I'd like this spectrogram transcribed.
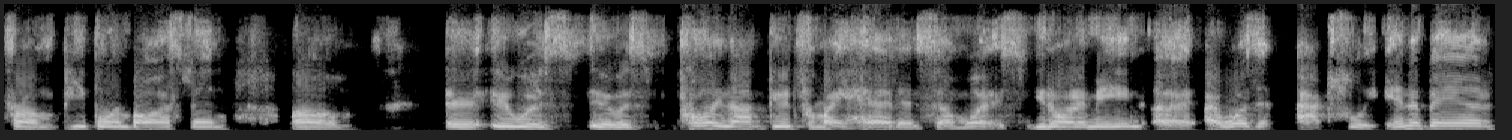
from people in Boston. Um, it, it was it was probably not good for my head in some ways. You know what I mean? I, I wasn't actually in a band,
